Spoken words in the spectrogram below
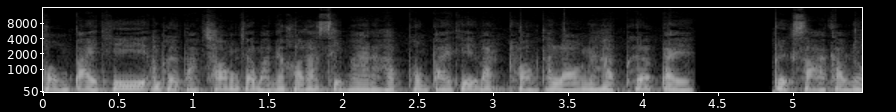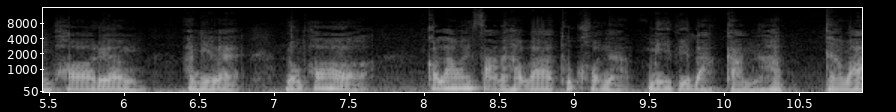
ผมไปที่อำเภอปากช่องจังหวัดนครราชสีมานะครับ ผมไปที่วัดคลองตะลองนะครับ เพื่อไปปรึกษากับหลวงพ่อเรื่อง อันนี้แหละหลวงพ่อก็เล่าให้ฟังนะครับว่าทุกคนอะมีวิบากกรรมนะครับ แต่ว่า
